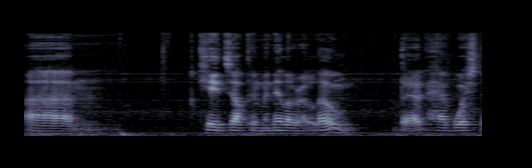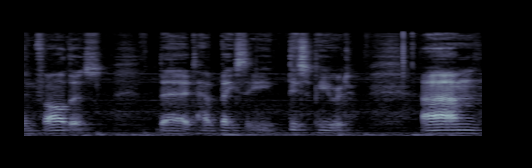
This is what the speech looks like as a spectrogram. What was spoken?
um, kids up in Manila alone that have Western fathers that have basically disappeared. Um,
